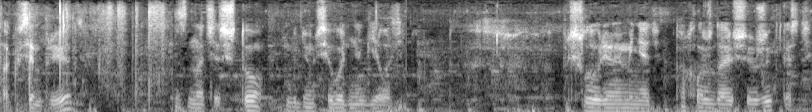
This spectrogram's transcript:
Так, всем привет. Значит, что будем сегодня делать? Пришло время менять охлаждающую жидкость.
